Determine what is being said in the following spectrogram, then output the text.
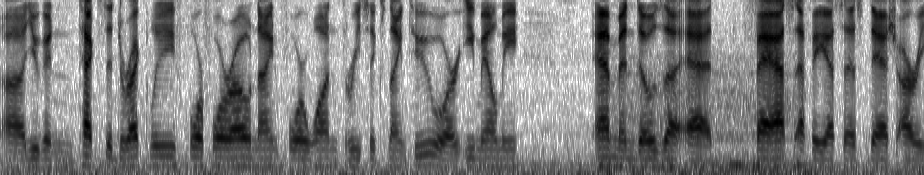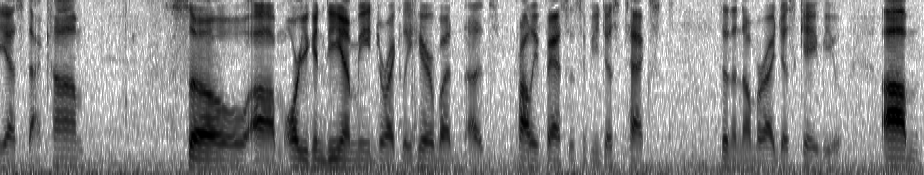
Uh, you can text it directly 440-941-3692 or email me mmendoza at fast fass-res.com. So, um, or you can DM me directly here, but uh, it's probably fastest if you just text to the number I just gave you. Um,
